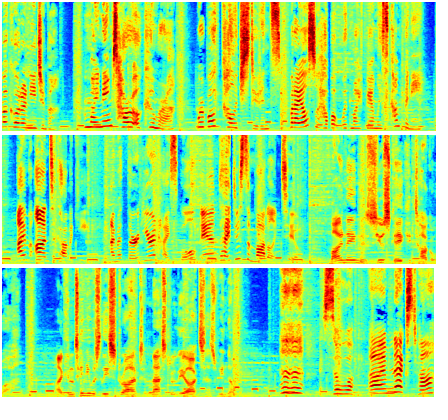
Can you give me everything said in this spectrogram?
Makoto Nijima. My name's Haru Okumura. We're both college students, but I also help out with my family's company. I'm Ann Takamaki. I'm a third year in high school, and I do some modeling too. My name is Yusuke Kitagawa. I continuously strive to master the arts as we know them. so, uh, I'm next, huh?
